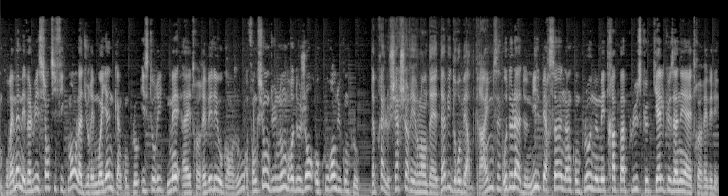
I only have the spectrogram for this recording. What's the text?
On pourrait même évaluer scientifiquement la durée moyenne qu'un complot historique met à être révélé au grand jour en fonction du nombre de gens au courant du complot. D'après le chercheur irlandais David Robert Grimes, au-delà de 1000 personnes, un complot ne mettra pas plus que quelques années à être révélé.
